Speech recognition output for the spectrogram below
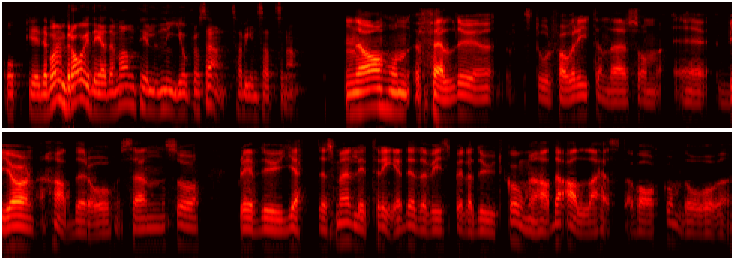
Och eh, det var en bra idé. Den vann till 9% av insatserna. Ja, hon fällde ju storfavoriten där som eh, Björn hade då. Sen så blev det ju jättesmäll i tredje där vi spelade utgång men hade alla hästar bakom då.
